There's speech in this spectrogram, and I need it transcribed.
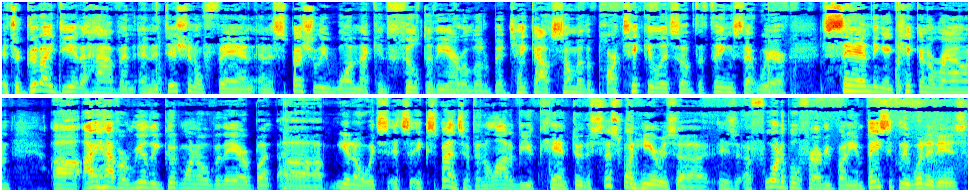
it's a good idea to have an, an additional fan and especially one that can filter the air a little bit, take out some of the particulates of the things that we're sanding and kicking around. Uh, I have a really good one over there, but, uh, you know, it's it's expensive, and a lot of you can't do this. This one here is uh, is affordable for everybody, and basically what it is,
